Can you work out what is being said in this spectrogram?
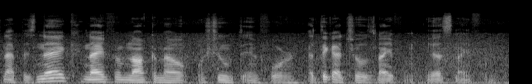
Snap his neck, knife him, knock him out, or shoot him with the M4. I think I chose knife him. Yes, knife him.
